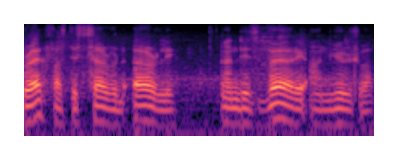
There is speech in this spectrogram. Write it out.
Breakfast is served early and is very unusual.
